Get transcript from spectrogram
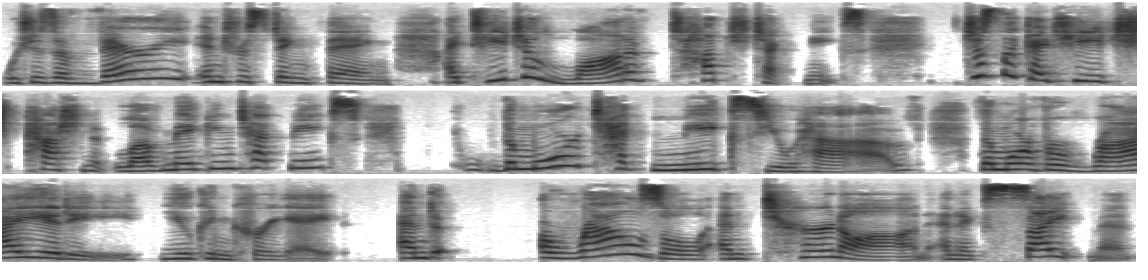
which is a very interesting thing. I teach a lot of touch techniques. Just like I teach passionate lovemaking techniques, the more techniques you have, the more variety you can create. And arousal and turn on and excitement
